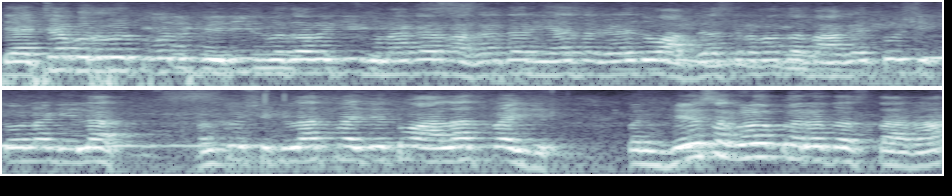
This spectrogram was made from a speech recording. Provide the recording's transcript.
त्याच्याबरोबर तुम्हाला बेरीज वजाबाकी गुणाकार भागाकार ह्या सगळ्या जो अभ्यासक्रमाचा भाग आहे तो शिकवला गेलाच. आणि तो शिकलाच पाहिजे तो आलाच पाहिजे. पण हे सगळं करत असताना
